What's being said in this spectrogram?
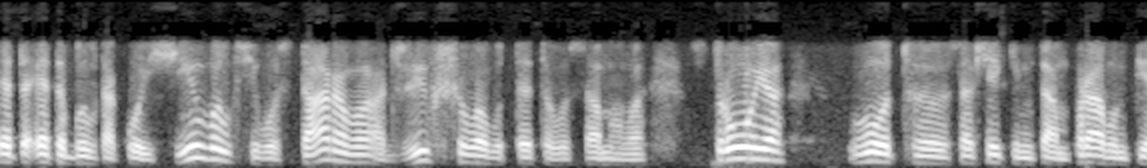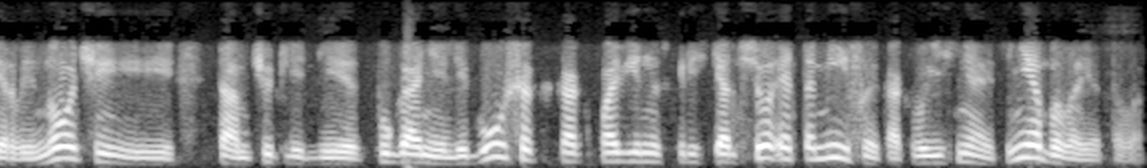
это, это был такой символ всего старого, отжившего вот этого самого строя, вот, э, со всяким там правом первой ночи, и там чуть ли не пугание лягушек, как повинны крестьян. Все это мифы, как выясняется. Не было этого.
